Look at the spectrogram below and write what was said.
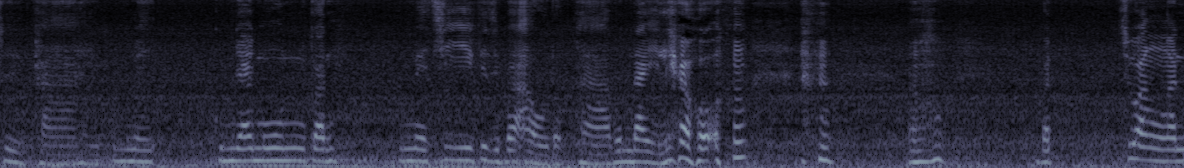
ซื้อผ้าให้คุณแม่คุณยายมูลก่อนคุณแม่ชีคือสิบ่เอาดอกผ้าเพิ่นได้แล้วอาบัดช่วงอัน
